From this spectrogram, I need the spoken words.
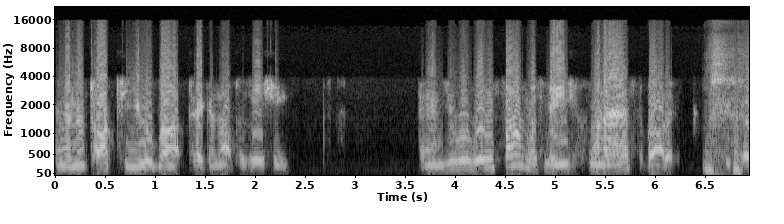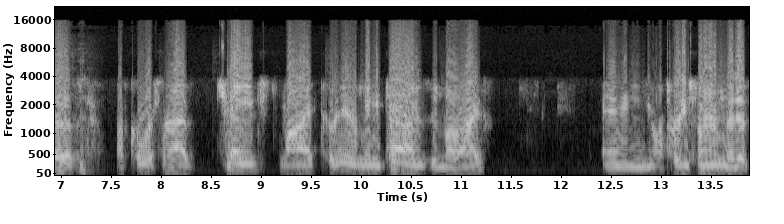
and I talked to you about taking that position, and you were really firm with me when I asked about it because, of course, I've changed my career many times in my life, and you were pretty firm that if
